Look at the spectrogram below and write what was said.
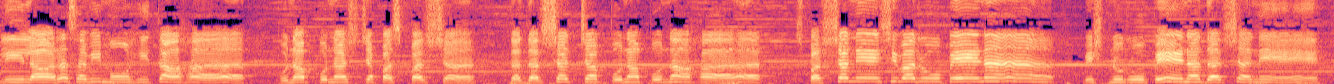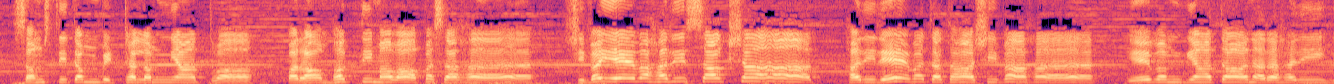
लीलारसविमोहितः। पुनः पुनश्च पस्पर्श ददर्श च पुनः पुनः। स्पर्शने शिवरूपेण विष्णुरूपेण दर्शने संस्थितं विठ्ठलं ज्ञात्वा परां भक्तिमवापसः। शिव एव हरिः साक्षात् हरिरेव तथा शिवः एवं ज्ञाता नरहरिः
